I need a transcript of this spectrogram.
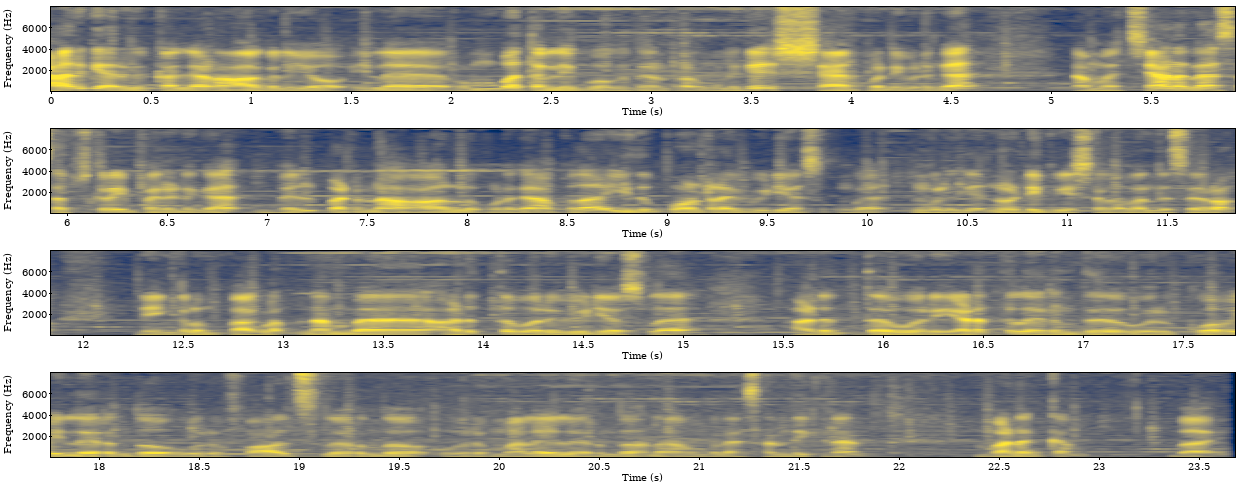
யாருக்கு யாருக்கு கல்யாணம் ஆகலையோ இல்லை ரொம்ப தள்ளி போகுதுன்றவங்களுக்கு ஷேர் பண்ணி விடுங்க நம்ம சேனலை சப்ஸ்கிரைப் பண்ணிவிடுங்க பெல் பட்டனை ஆளில் கொடுங்க. அப்போ தான் இது போன்ற வீடியோஸ் உங்கள் உங்களுக்கு நோட்டிஃபிகேஷனில் வந்து சேரும். நீங்களும் பார்க்கலாம். நம்ம அடுத்த ஒரு வீடியோஸில் அடுத்த ஒரு இடத்துல இருந்து ஒரு கோவிலில் இருந்தோ ஒரு ஃபால்ஸில் இருந்தோ ஒரு மலையில இருந்தோ நான் உங்களை சந்திக்கிறேன். வணக்கம். பாய்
